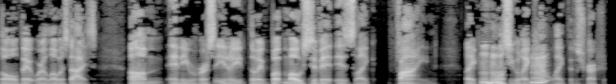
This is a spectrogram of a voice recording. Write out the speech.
The whole bit where Lois dies, um, and he reverses. You know, you, like, but most of it is like fine, like Mhm. unless you like Mhm. count like the destruction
